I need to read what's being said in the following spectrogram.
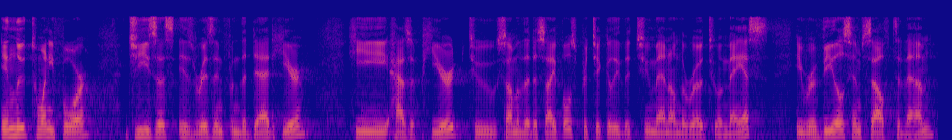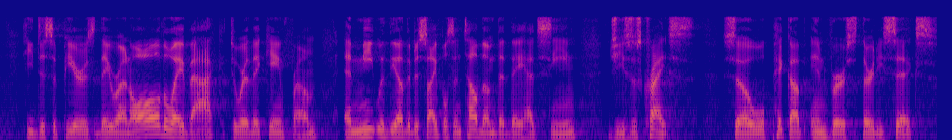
In Luke 24, Jesus is risen from the dead here. He has appeared to some of the disciples, particularly the two men on the road to Emmaus. He reveals himself to them. He disappears. They run all the way back to where they came from and meet with the other disciples and tell them that they had seen Jesus Christ. So we'll pick up in verse 36.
